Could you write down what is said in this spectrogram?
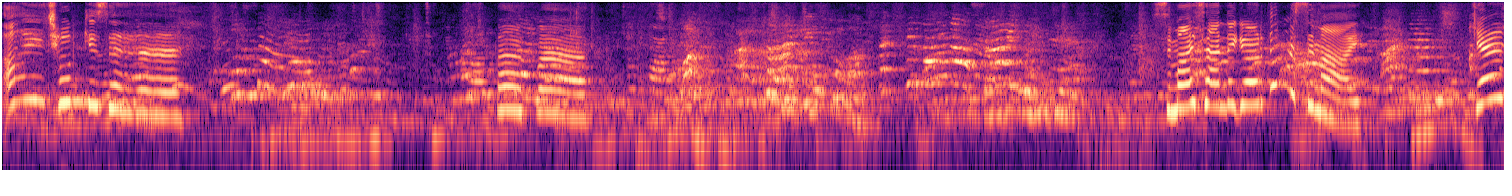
Ay çok güzel. Bak bak. Simay sen de gördün mü Simay? Gel.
